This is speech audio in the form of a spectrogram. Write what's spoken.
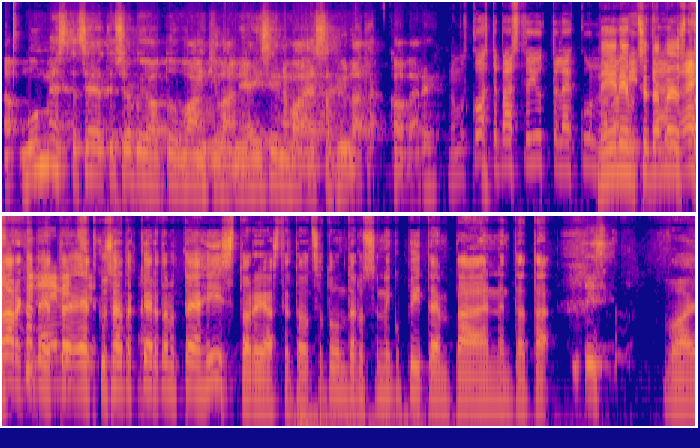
No, mun mielestä se, että jos joku joutuu vankilaan, niin ei siinä vaiheessa hylätä kaveri. No mutta kohta päästä juttelemaan kunnolla Niin, niin mutta sitä mä just tarkoitin, että, että kun sä et ole kertonut teidän historiasta, että oot sä tuntenut sen niinku pitempään ennen tätä... Siis, vai?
